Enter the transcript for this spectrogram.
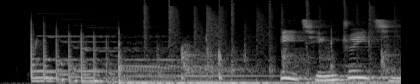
疫情追击，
